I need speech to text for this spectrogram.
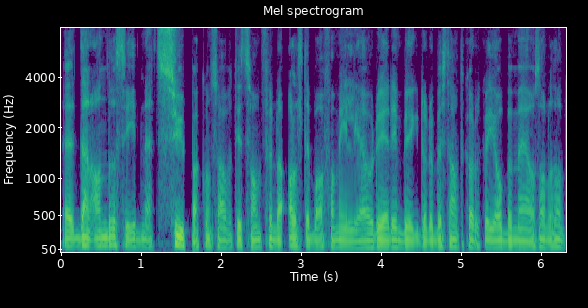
eh, den andre siden er et superkonservativt samfunn der alt er bare familie, og du er din bygd, og du har bestemt hva du skal jobbe med, og sånn og sånn.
